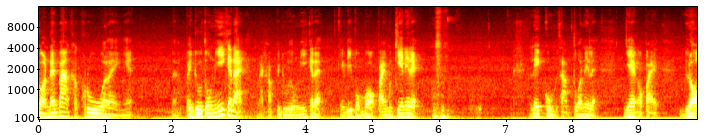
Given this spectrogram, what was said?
ก่อนได้บ้างครับครูอะไรอย่างเงี้ยนะไปดูตรงนี้ก็ได้นะครับ ไปดูตรงนี้ก็ได้ อย่างที่ผมบอกไปเมื่อกี้นี่แหละ เลขกลุ่ม 3 ตัวนี่แหละ แยกออกไป รอ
